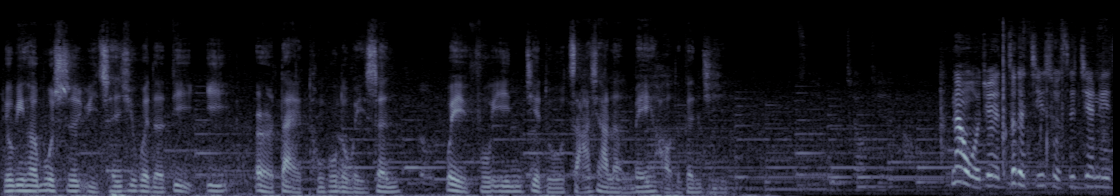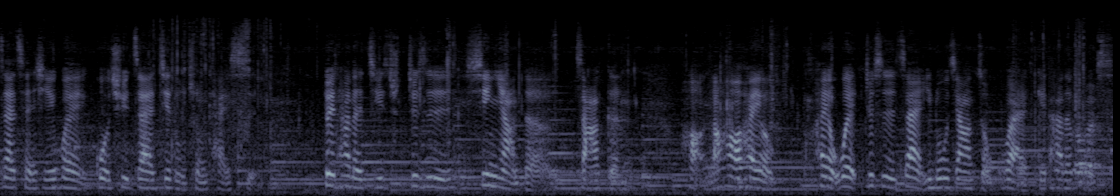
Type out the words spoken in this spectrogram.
刘明和牧师与晨曦会的第一、二代同工的尾声，为福音戒毒砸下了美好的根基。那我觉得这个基础是建立在晨曦会过去在戒毒村开始，对他的基础就是信仰的扎根，好，然后还有还有为就是在一路这样走过来给他的扶持，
